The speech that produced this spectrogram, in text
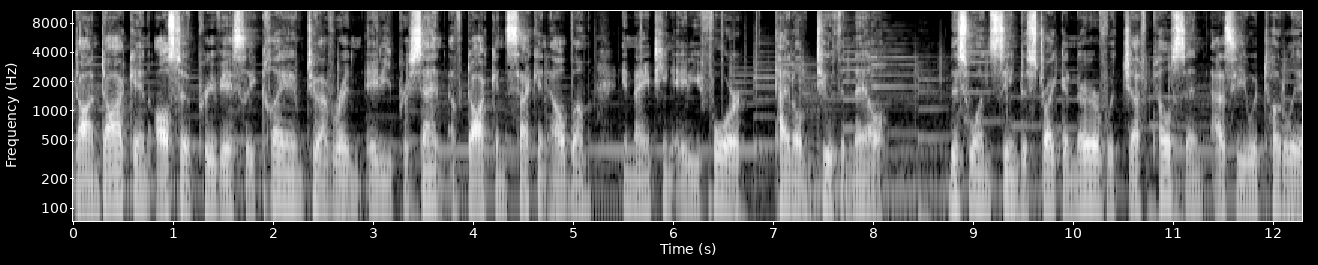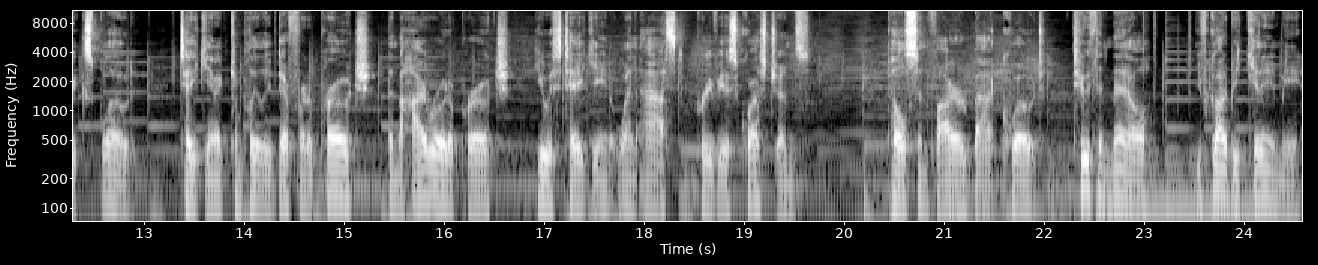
Don Dokken also previously claimed to have written 80% of Dokken's second album in 1984, titled Tooth and Nail. This one seemed to strike a nerve with Jeff Pilson as he would totally explode, taking a completely different approach than the high road approach he was taking when asked previous questions. Pilson fired back, quote, Tooth and Nail? You've got to be kidding me.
